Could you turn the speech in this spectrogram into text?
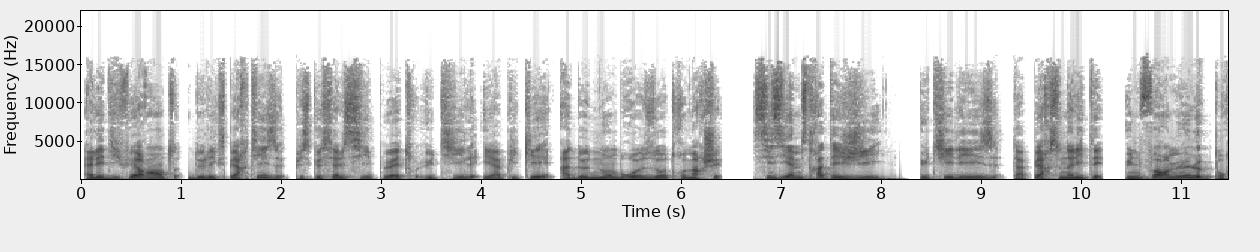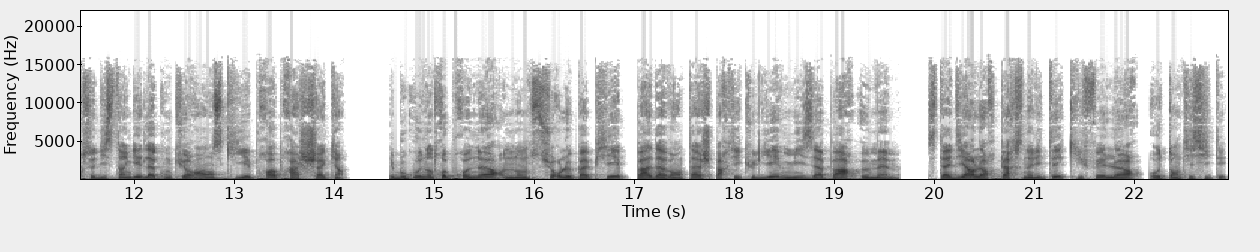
Elle est différente de l'expertise puisque celle-ci peut être utile et appliquée à de nombreux autres marchés. Sixième stratégie, utilise ta personnalité. Une formule pour se distinguer de la concurrence qui est propre à chacun. Et beaucoup d'entrepreneurs n'ont sur le papier pas d'avantage particulier mis à part eux-mêmes c'est-à-dire leur personnalité qui fait leur authenticité.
